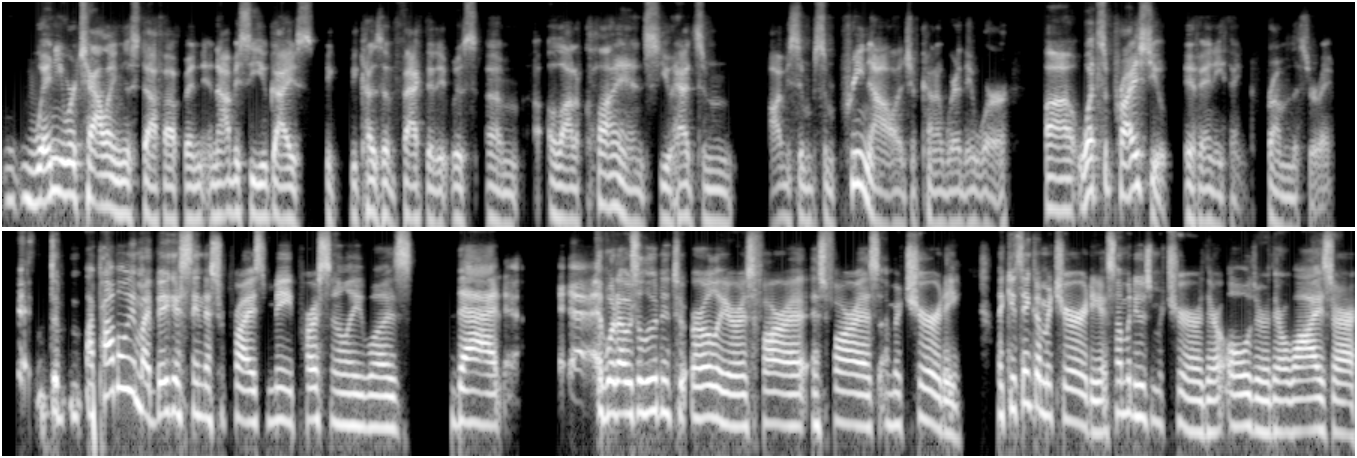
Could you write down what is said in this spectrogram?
when you were tallying this stuff up, and and obviously you guys because of the fact that it was um, a lot of clients, you had some obviously some pre knowledge of kind of where they were. Uh, what surprised you, if anything, from the survey? The, probably my biggest thing that surprised me personally was that uh, what I was alluding to earlier, as far as, as far as a maturity, like you think of maturity as somebody who's mature, they're older, they're wiser,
